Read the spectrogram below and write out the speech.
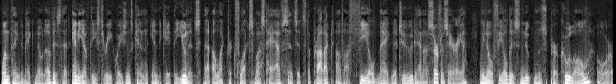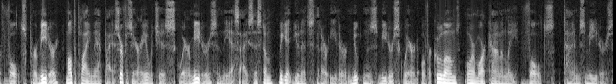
One thing to make note of is that any of these three equations can indicate the units that electric flux must have since it's the product of a field magnitude and a surface area. We know field is newtons per coulomb or volts per meter. Multiplying that by a surface area, which is square meters in the SI system, we get units that are either newtons meters squared over coulombs or more commonly volts times meters.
